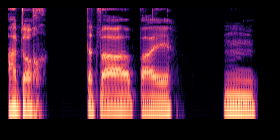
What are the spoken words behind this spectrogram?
Ah, doch. Das war bei. Hm,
